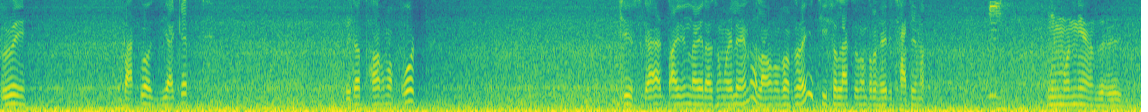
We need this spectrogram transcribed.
पुरै बाक्लो ज्याकेट भित्र थर्मोकोट चिस गाड अहिले लगाइरहेको छु मैले होइन लाउनुपर्छ है। चिसो लाग्छ नत्र फेरि छातीमा। निमोनिया हुन्छ फेरि।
